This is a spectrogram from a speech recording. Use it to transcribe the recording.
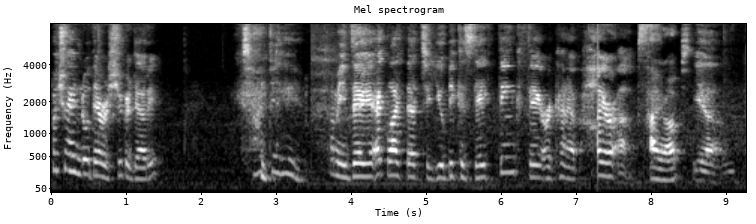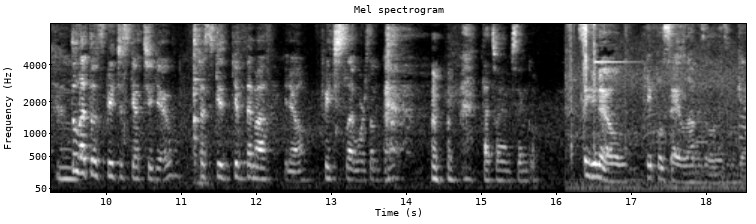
But you ain't know they're a sugar daddy. Exactly. I mean, they act like that to you because they think they are kind of higher ups. Higher ups. Yeah. Mm. Don't let those bitches get to you. Just give, give them a, you know, bitch slap or something. That's why I'm single. so, you know, people say love is a losing game.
